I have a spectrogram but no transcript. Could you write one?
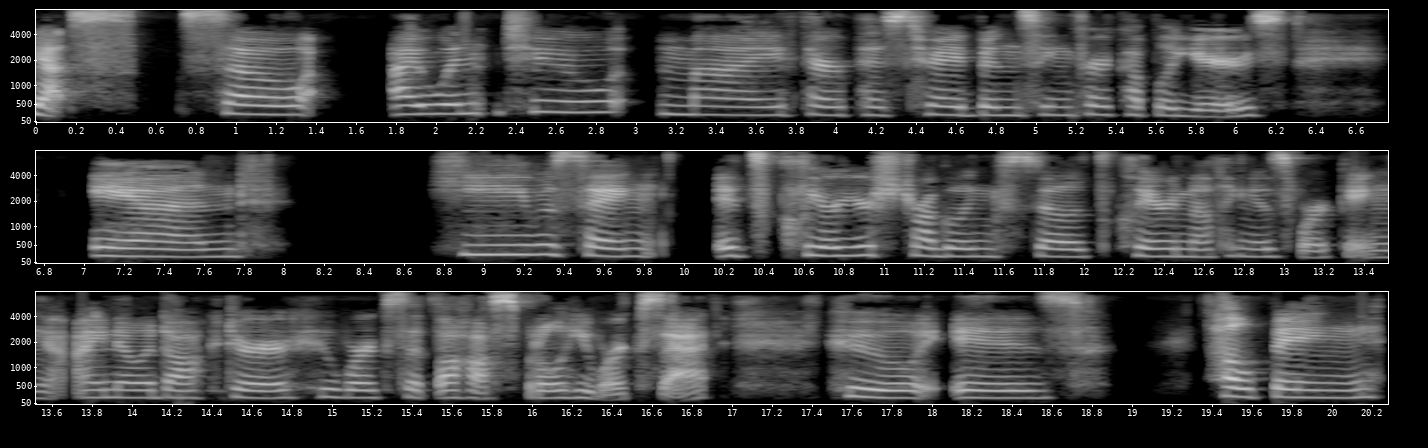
Yes. So i went to my therapist who i had been seeing for a couple years and he was saying it's clear you're struggling still. It's clear nothing is working. I know a doctor who works at the hospital he works at who is helping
